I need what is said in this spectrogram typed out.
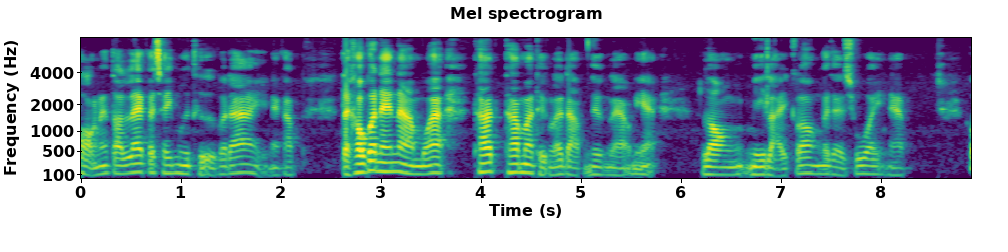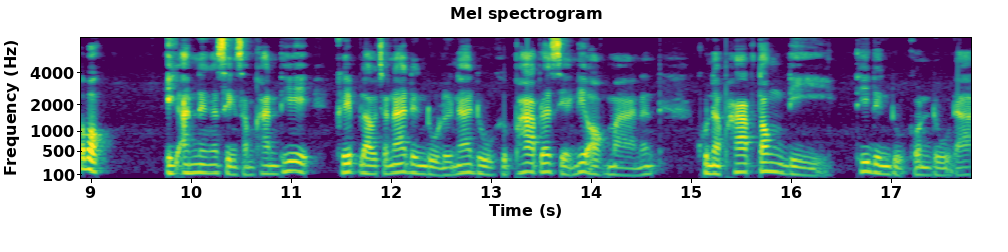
บอกนะตอนแรกก็ใช้มือถือก็ได้นะครับ แต่เขาก็แนะนำว่าถ้าถ้ามาถึงระดับหนึ่งแล้วเนี่ย ลองมีหลายกล้องก็จะช่วยนะครับเขาบอกอีกอันนึงสิ่งสำคัญที่คลิปเราจะน่าดึงดูหรือน่าดูคือภาพและเสียงที่ออกมานั้น คุณภาพต้องดีที่ดึงดูดคนดูได้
